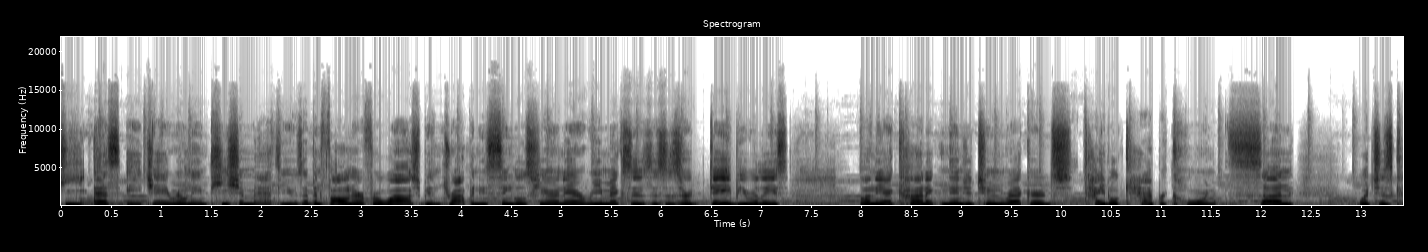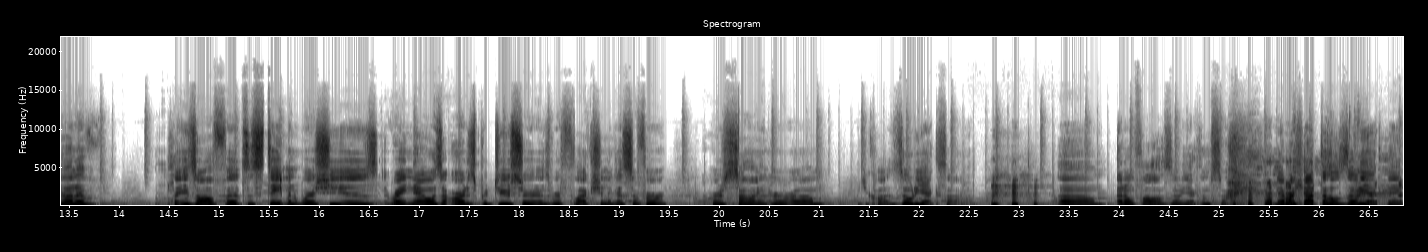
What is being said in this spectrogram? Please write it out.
T S H A, real name Teisha Matthews. I've been following her for a while. She's been dropping these singles here and there, remixes. This is her debut release on the iconic Ninja Tune Records titled Capricorn Sun, which is kind of plays off. It's a statement where she is right now as an artist producer as a reflection, I guess, of her her sign, her um, what do you call it, zodiac sign. um, I don't follow zodiac. I'm sorry, I never got the whole zodiac thing.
